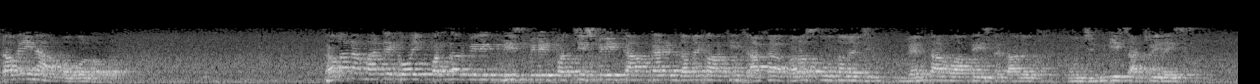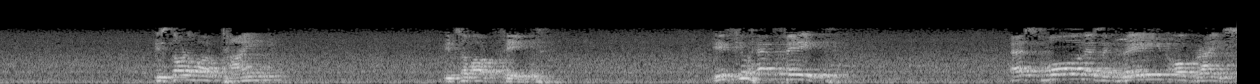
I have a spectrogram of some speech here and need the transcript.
તમે ના આપો બોલો. તમારા માટે કોઈ પંદર મિનિટ, વીસ મિનિટ, પચીસ મિનિટ કામ કરે તમે કહો આખી, આખા વર્ષનું તમે મહેનતાણું આપીશ તારું હું જિંદગી સાચવી લઈશ. It's not about time, it's about faith. If you have faith as small as a grain of rice,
